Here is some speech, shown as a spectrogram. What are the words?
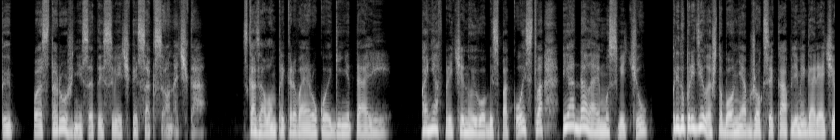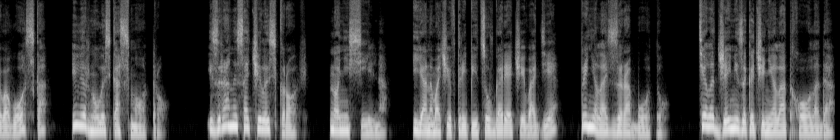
«Ты поосторожней с этой свечкой, Саксоночка», — сказал он, прикрывая рукой гениталии. Поняв причину его беспокойства, я отдала ему свечу предупредила, чтобы он не обжегся каплями горячего воска, и вернулась к осмотру. Из раны сочилась кровь, но не сильно, и я, намочив тряпицу в горячей воде, принялась за работу. Тело Джейми закоченело от холода,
